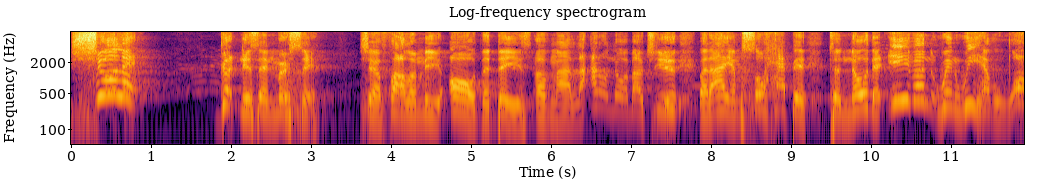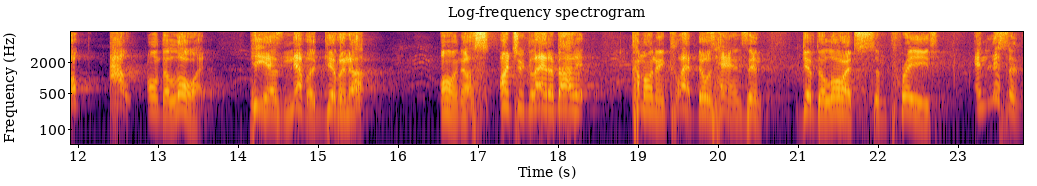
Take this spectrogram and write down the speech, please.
Surely goodness and mercy shall follow me all the days of my life. I don't know about you, but I am so happy to know that even when we have walked out on the Lord, He has never given up on us. Aren't you glad about it? Come on and clap those hands and give the Lord some praise. And listen,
